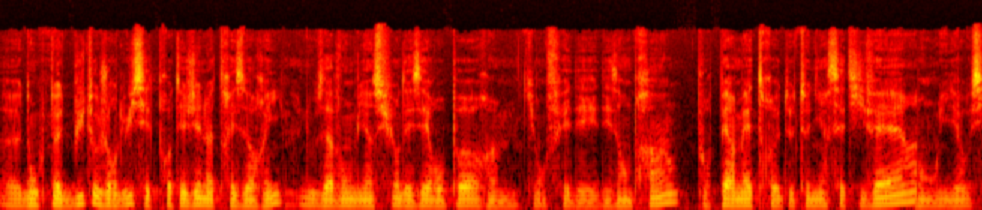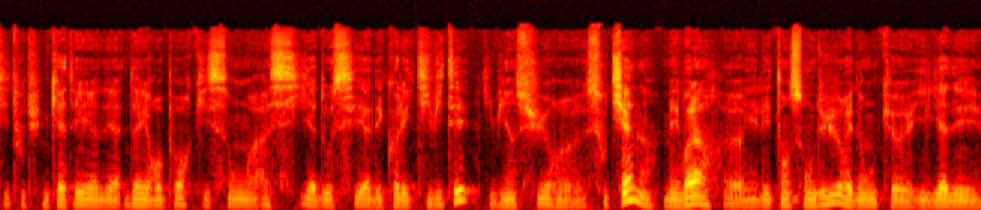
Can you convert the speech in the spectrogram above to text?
donc, notre but aujourd'hui, c'est de protéger notre trésorerie. Nous avons bien sûr des aéroports euh, qui ont fait des, emprunts pour permettre de tenir cet hiver. Bon, il y a aussi toute une catégorie d'aéroports qui sont assis, adossés à des collectivités qui bien sûr euh, soutiennent. Mais voilà, euh, les temps sont durs et donc il y a des,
